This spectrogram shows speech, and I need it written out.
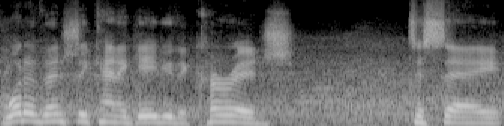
what eventually kind of gave you the courage to say,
